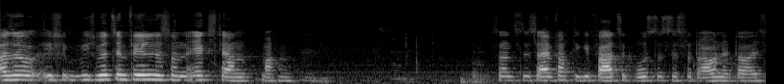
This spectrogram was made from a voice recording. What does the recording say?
Also ich, ich würde es empfehlen, das von extern machen. Sonst ist einfach die Gefahr zu groß, dass das Vertrauen nicht da ist.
